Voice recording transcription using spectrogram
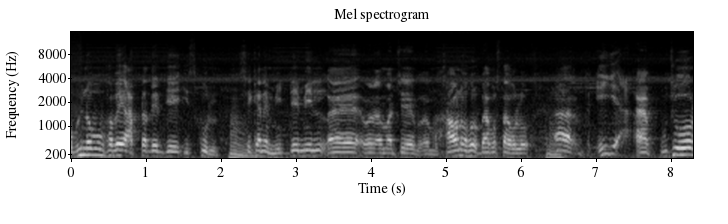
অভিনবভাবে আপনাদের যে স্কুল সেখানে মিড ডে মিল হচ্ছে খাওয়ানো ব্যবস্থা হলো। এই যে পুজোর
